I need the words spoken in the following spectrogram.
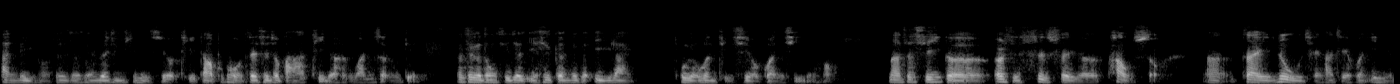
案例哦，就是昨天瑞金心理师有提到，不过我这次就把它提得很完整一点。那这个东西就也是跟这个依赖出了问题是有关系的哦。那这是一个二十四岁的炮手，那在入伍前他结婚一年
